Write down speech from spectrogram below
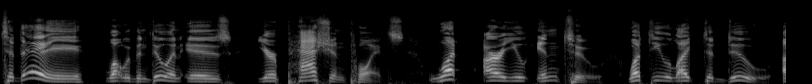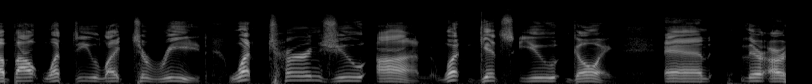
today, what we've been doing is your passion points. What are you into? What do you like to do? About what do you like to read? What turns you on? What gets you going? And there are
